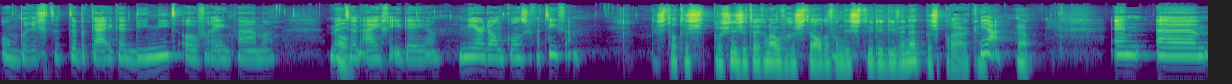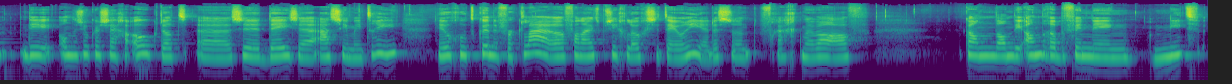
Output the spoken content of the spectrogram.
om berichten te bekijken die niet overeenkwamen met Oh. hun eigen ideeën. Meer dan conservatieven. dus dat is precies het tegenovergestelde van die studie die we net bespraken. Ja. ja. En ehm, die onderzoekers zeggen ook dat eh, ze deze asymmetrie heel goed kunnen verklaren vanuit psychologische theorieën. Dus dan vraag ik me wel af, kan dan die andere bevinding niet,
